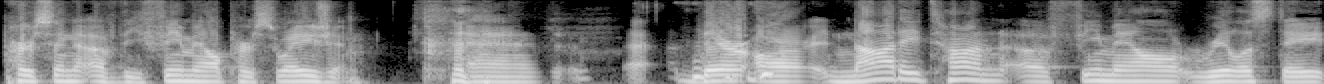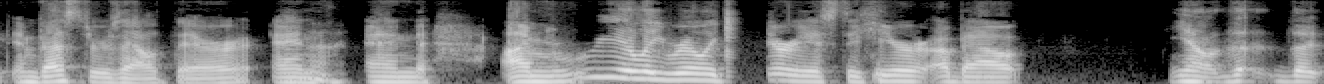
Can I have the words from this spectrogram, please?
person of the female persuasion. and uh, there are not a ton of female real estate investors out there and yeah. and i'm really really curious to hear about you know the the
